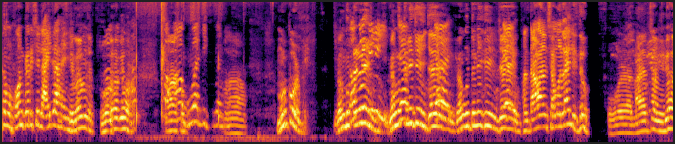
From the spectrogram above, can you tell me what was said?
તો હું ફોન કરીશ એટલે આઈ જા હે. એવું ને. હા ભુવાજી. હા. મુકુળ ગંગુતલી ગંગુતલી કી જય. ગંગુતલી કી જય. અને સામાન લઈ લીધું. ઓય લાયક છે અમે બેહો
